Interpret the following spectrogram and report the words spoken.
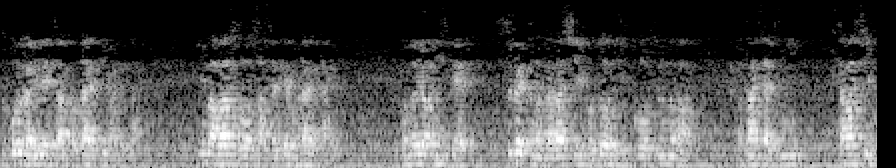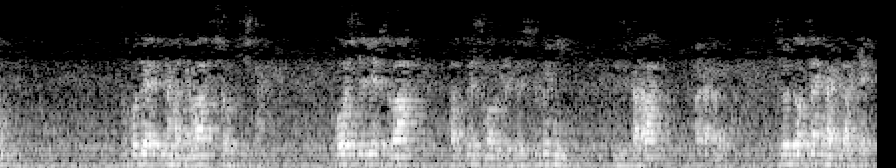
ところがイエスは答えて言われた。今はそうさせてもらいたい。このようにして全ての正しいことを実行するのは私たちにふさわしいのです。そこでヨハネは承知した。こうしてイエスはバプテスマを受けてすぐに自ら上がられた。すると天が開け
